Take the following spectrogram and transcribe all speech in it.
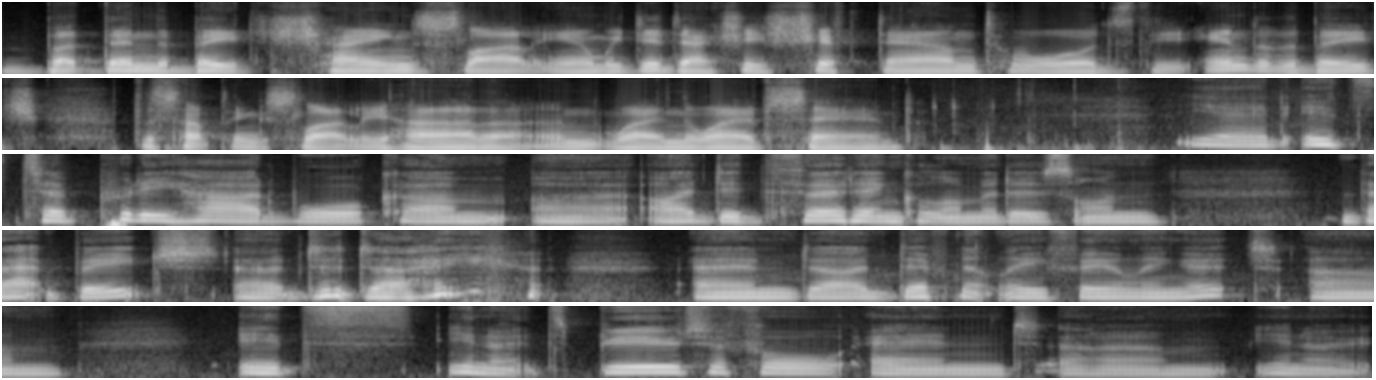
but then the beach changed slightly, and we did actually shift down towards the end of the beach for something slightly harder in, in the way of sand. Yeah, it's a pretty hard walk. Um, uh, I did 13 kilometres on that beach uh, today, and uh, definitely feeling it. Um, it's you know it's beautiful, and um, you know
